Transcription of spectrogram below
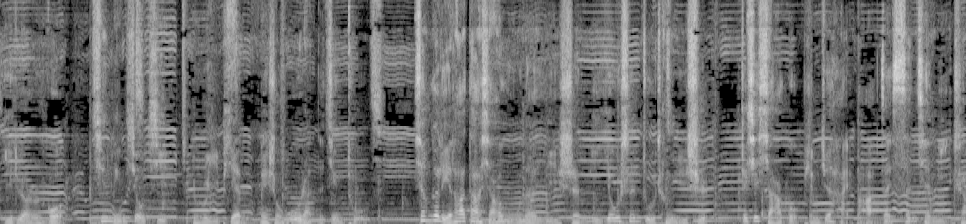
一掠而过，清灵秀气，犹如一片未受污染的净土。香格里拉大峡谷呢，以神秘幽深著称于世。这些峡谷平均海拔在三千米以上，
